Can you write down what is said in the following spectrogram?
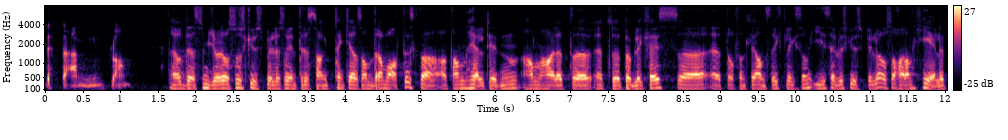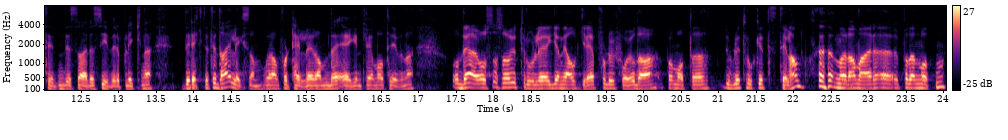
dette er min plan'. Det er jo det som gjør også skuespillet så interessant, tenker jeg, sånn dramatisk. da, At han hele tiden han har et, et public face, et offentlig ansikt, liksom, i selve skuespillet, og så har han hele tiden disse her sidereplikkene direkte til deg, liksom, hvor han forteller om det egentlige motivene. Og Det er jo også så utrolig genialt grep, for du får jo da på en måte, du blir trukket til han når han er på den måten,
